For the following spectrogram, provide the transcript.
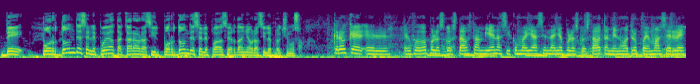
de por dónde se le puede atacar a Brasil, por dónde se le puede hacer daño a Brasil el próximo sábado. Creo que el, el juego por los costados también, así como ellas hacen daño por los costados, también nosotros podemos hacerle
